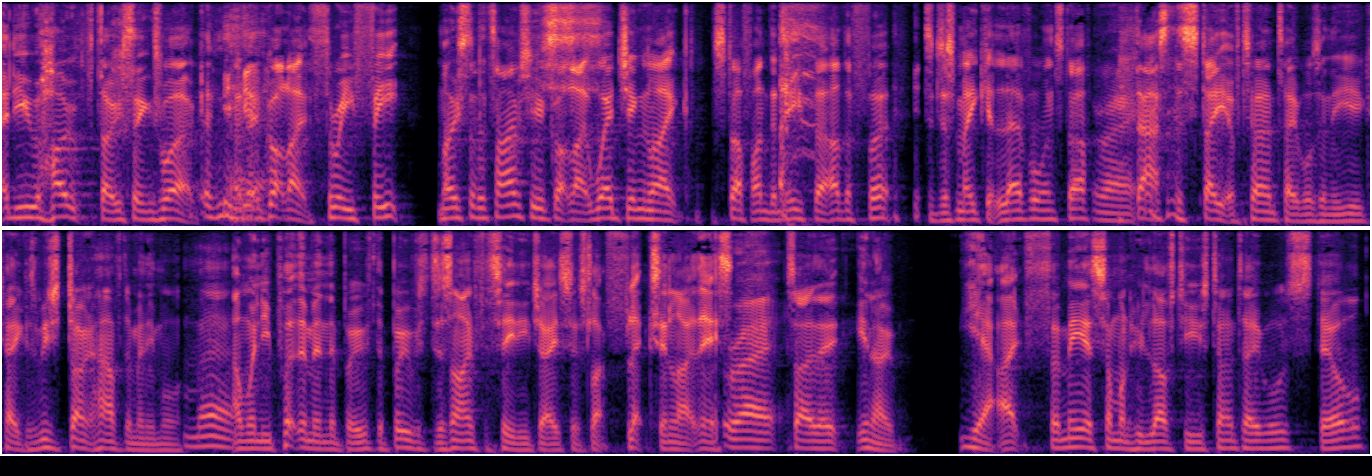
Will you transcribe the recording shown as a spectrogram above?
and you hope those things work. And Yeah. they've got like three feet most of the time, so you've got like wedging like stuff underneath the other foot to just make it level and stuff. Right. That's the state of turntables in the UK because we just don't have them anymore. Man. And when you put them in the booth, the booth is designed for CDJ, so it's like flexing like this. Right. So that you know, yeah. I, for me, as someone who loves to use turntables, still,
